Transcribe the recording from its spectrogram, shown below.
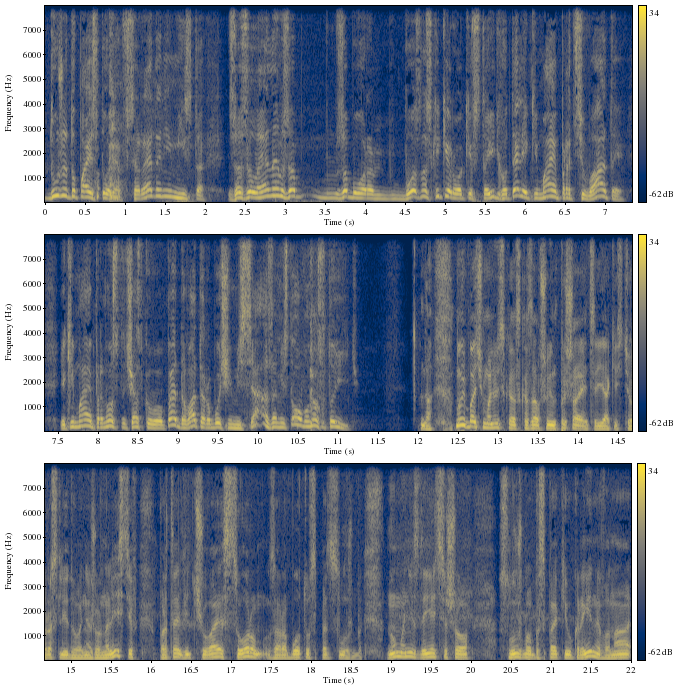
дуже тупа історія. Всередині міста за зеленим забором, бо зна скільки років стоїть готель, який має працювати, який має приносити частку ВВП, давати робочі місця, а замість того воно стоїть. Да. Ну і бачу, Малюцька сказав, що він пишається якістю розслідування журналістів, проте відчуває сором за роботу спецслужби. Ну мені здається, що Служба безпеки України вона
